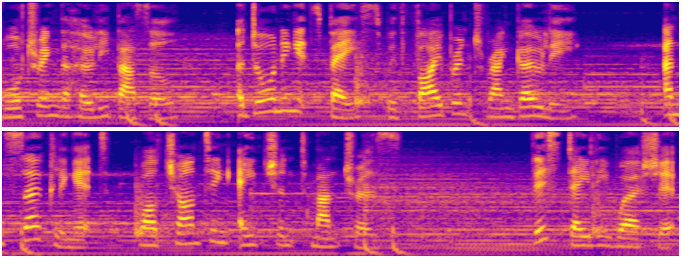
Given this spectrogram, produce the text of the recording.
watering the holy basil, adorning its base with vibrant rangoli, and circling it while chanting ancient mantras. This daily worship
